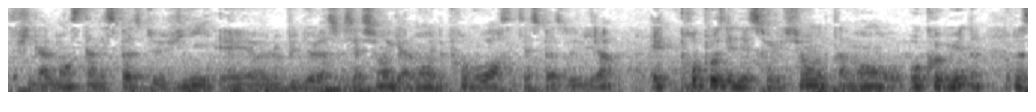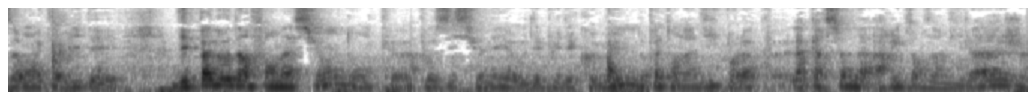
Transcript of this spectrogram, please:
finalement, c'est un espace de vie et le but de l'association également est de promouvoir cet espace de vie-là et de proposer des solutions, notamment aux communes. Nous avons établi des, des panneaux d'information donc positionnés au début des communes. En fait, on indique voilà, que la personne arrive dans un village.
